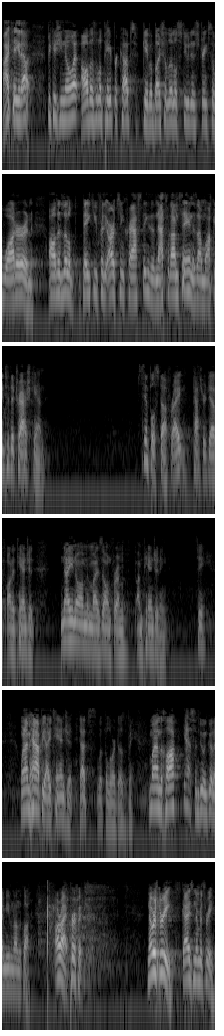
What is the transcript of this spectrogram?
I take it out. Because you know what? All those little paper cups gave a bunch of little students drinks of water and all the little thank you for the arts and crafts things. And that's what I'm saying as I'm walking to the trash can. Simple stuff, right? Pastor Jeff on a tangent. Now you know I'm in my zone for I'm, I'm tangenting. See? When I'm happy, I tangent. That's what the Lord does with me. Am I on the clock? Yes, I'm doing good. I'm even on the clock. All right, perfect. Number three, guys, number three.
